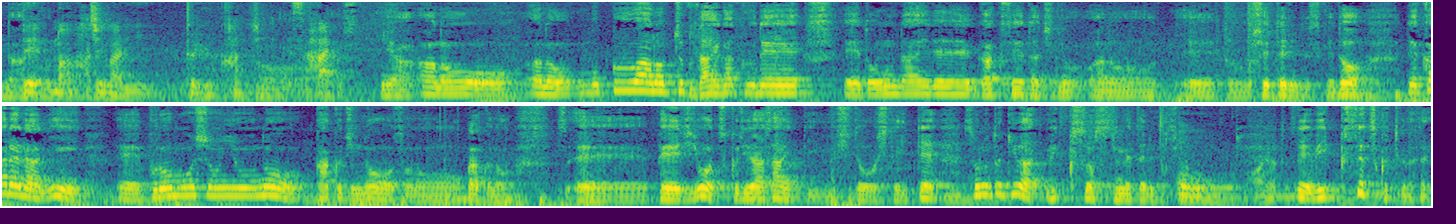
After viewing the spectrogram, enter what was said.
でまあ、始まり。という感じです。はい。いやあのあの僕はあのちょっと大学で、えー、と音大で学生たちにあの、えー、と教えてるんですけど、で彼らに、えープロモーション用の各自のその音楽の、えーページを作りなさいっていう指導をしていて、その時は WIX を進めてるんですよ。ありがとうございます。で WIX で作ってください、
